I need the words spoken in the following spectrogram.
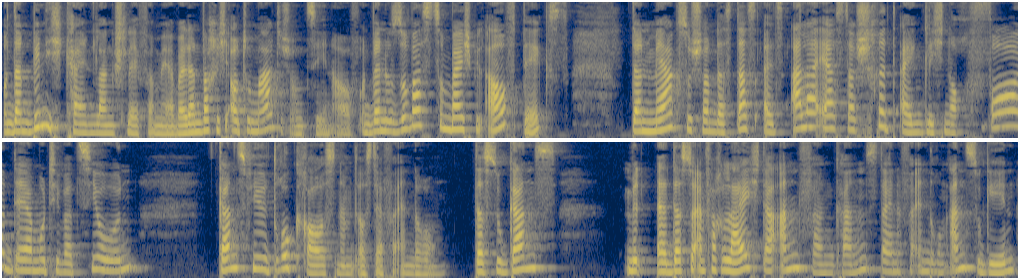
und dann bin ich kein Langschläfer mehr, weil dann wache ich automatisch um 10 auf. Und wenn du sowas zum Beispiel aufdeckst, dann merkst du schon, dass das als allererster Schritt eigentlich noch vor der Motivation ganz viel Druck rausnimmt aus der Veränderung. Dass du ganz mit, äh, dass du einfach leichter anfangen kannst, deine Veränderung anzugehen,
